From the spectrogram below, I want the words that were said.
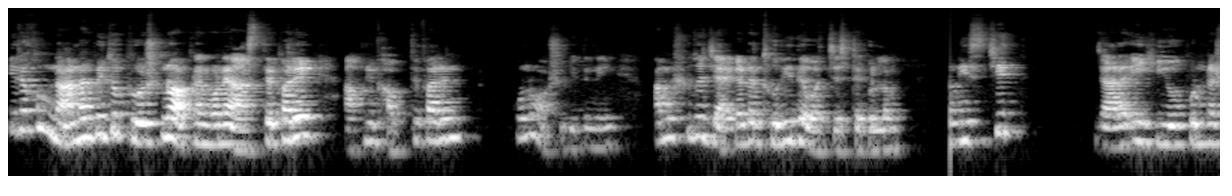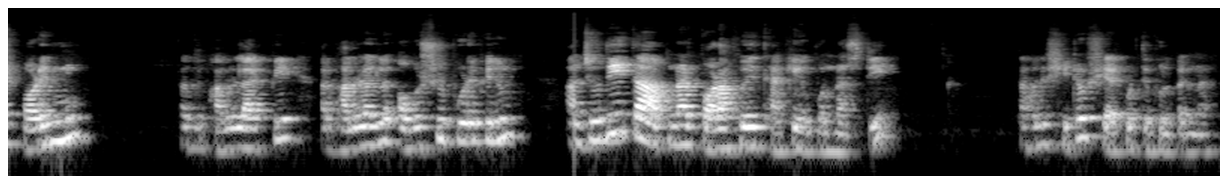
এরকম নানাবিধ প্রশ্ন আপনার মনে আসতে পারে, আপনি ভাবতে পারেন, কোনো অসুবিধা নেই। আমি শুধু জায়গাটা ধরিয়ে দেওয়ার চেষ্টা করলাম। নিশ্চিত যারা এই হিয় উপন্যাস পড়েননি, তাদের ভালো লাগবে, আর ভালো লাগলে অবশ্যই পড়ে ফেলুন। আর যদি তা আপনার পড়া হয়ে থাকে উপন্যাসটি, তাহলে সেটাও শেয়ার করতে ভুলবেন না।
